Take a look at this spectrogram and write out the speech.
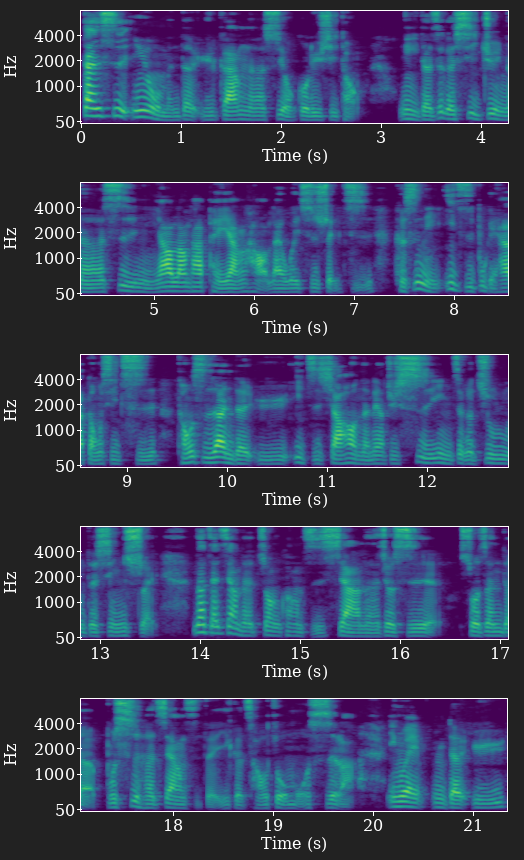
但是因为我们的鱼缸呢是有过滤系统，你的这个细菌呢是你要让它培养好来维持水质，可是你一直不给它东西吃，同时让你的鱼一直消耗能量去适应这个注入的新水。那在这样的状况之下呢，就是。说真的，不适合这样子的一个操作模式啦，因为你的鱼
